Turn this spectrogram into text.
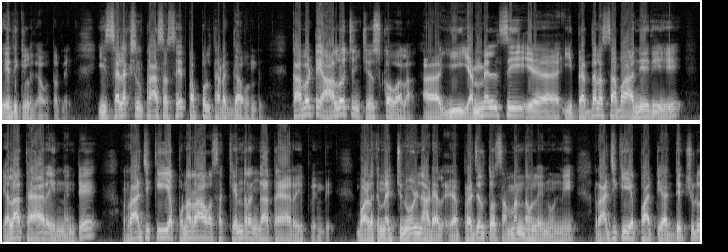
వేదికలుగా అవుతున్నాయి. ఈ సెలక్షన్ ప్రాసెసే తప్పులు తడగ్గా ఉంది. కాబట్టి ఆలోచన చేసుకోవాలా? ఈ ఎమ్మెల్సీ ఈ పెద్దల సభ అనేది ఎలా తయారైందంటే రాజకీయ పునరావాస కేంద్రంగా తయారైపోయింది. వాళ్ళకి నచ్చిన వాళ్ళని ఆడ ప్రజలతో సంబంధం లేనివాడిని రాజకీయ పార్టీ అధ్యక్షుడు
